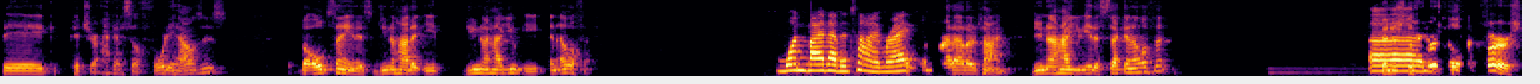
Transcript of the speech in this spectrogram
big picture. I got to sell 40 houses. The old saying is, do you know how to eat? Do you know how you eat an elephant? One bite at a time, right? One bite at a time. Do you know how you eat a second elephant? Uh, Finish the first elephant first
